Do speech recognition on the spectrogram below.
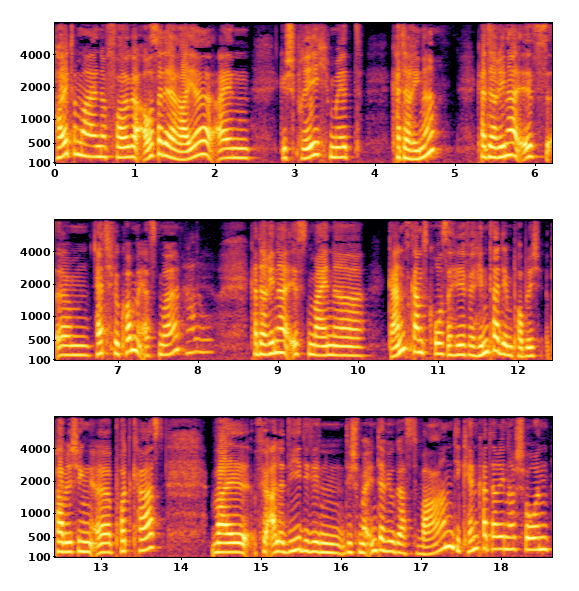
Heute mal eine Folge außer der Reihe, ein Gespräch mit Katharina. Katharina ist, ähm, herzlich willkommen erstmal. Hallo. Katharina ist meine ganz, ganz große Hilfe hinter dem Publish Publishing äh, Podcast, weil für alle die, die, den, die schon mal Interviewgast waren, die kennen Katharina schon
